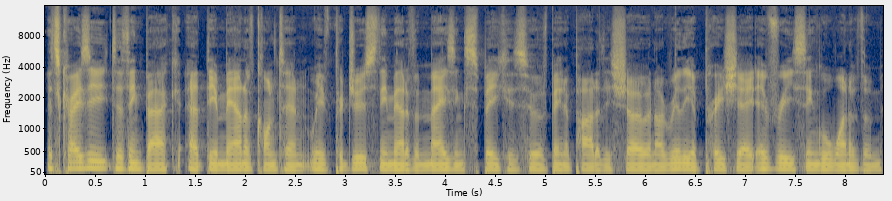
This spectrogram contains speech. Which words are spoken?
It's crazy to think back at the amount of content we've produced, the amount of amazing speakers who have been a part of this show, and I really appreciate every single one of them.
